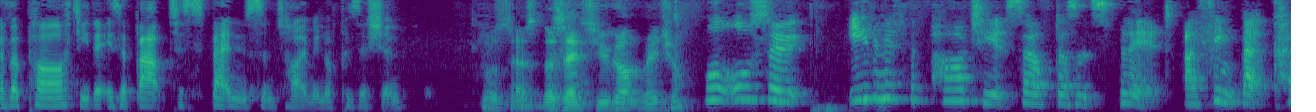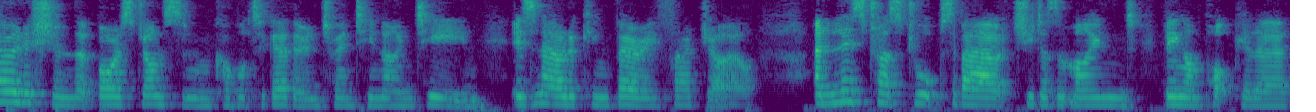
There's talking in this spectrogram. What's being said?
of a party that is about to spend some time in opposition. Well, that's the sense you got, Rachel? Well, also, even if the party itself doesn't split, I think that coalition that Boris Johnson cobbled together in 2019 is now looking very fragile. And Liz Truss talks about she doesn't mind being unpopular.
